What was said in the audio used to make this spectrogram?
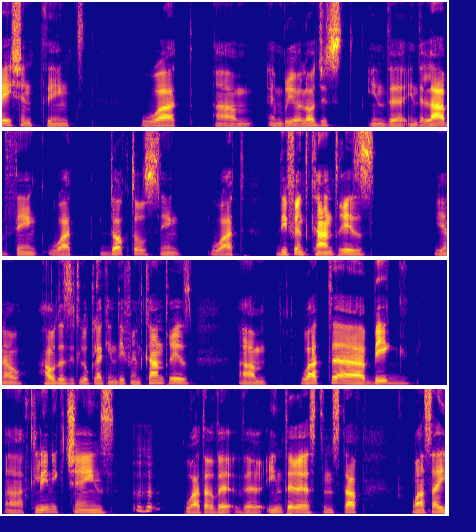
patient thinks, what um, embryologists in the in the lab think, what doctors think, what different countries, you know, how does it look like in different countries, um, what uh, big uh, clinic chains, Mhm. what are the, their interests and stuff. Once I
